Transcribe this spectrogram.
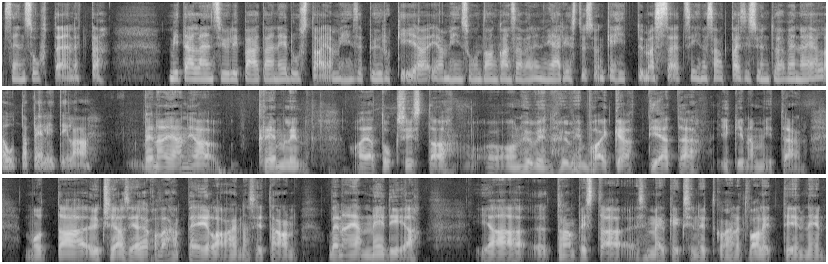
sen suhteen, että mitä länsi ylipäätään edustaa ja mihin se pyrkii ja, ja mihin suuntaan kansainvälinen järjestys on kehittymässä. Että siinä saattaisi syntyä Venäjällä uutta pelitilaa. Venäjän ja Kremlin ajatuksista on hyvin, hyvin vaikea tietää ikinä mitään. Mutta yksi asia, joka vähän peilaa aina sitä, on Venäjän media. Ja Trumpista esimerkiksi nyt, kun hänet valittiin, niin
